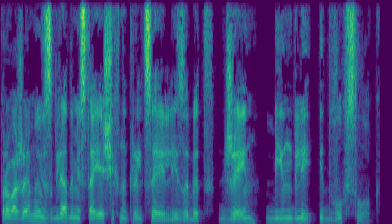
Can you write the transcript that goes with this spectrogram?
провожаемый взглядами стоящих на крыльце Элизабет, Джейн, Бингли и двух слуг.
